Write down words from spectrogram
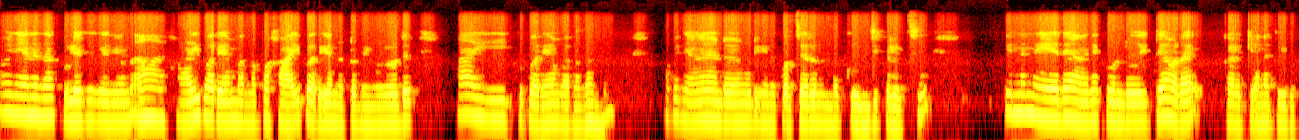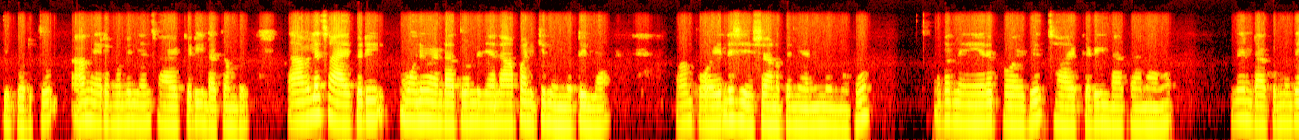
അപ്പോൾ ഞാനിതാ കുളിയൊക്കെ കഴിഞ്ഞ് വന്ന് ആ ഹായ് പറയാൻ പറഞ്ഞപ്പോൾ ഹായ് പറയാൻ കേട്ടോ നിങ്ങളോട്. ഹായിക്ക് പറയാൻ പറഞ്ഞതാണ്. അപ്പോൾ ഞങ്ങൾ രണ്ടുപേരും കൂടി ഇങ്ങനെ കുറച്ച് നേരം നിന്ന് കൊഞ്ചി കളിച്ച് പിന്നെ നേരെ അവനെ കൊണ്ടുപോയിട്ട് അവിടെ കളിക്കാനൊക്കെ ഇരുത്തി കൊടുത്തു. ആ നേരം കൊണ്ട് ഞാൻ ചായക്കടി ഉണ്ടാക്കാൻ പോയി. രാവിലെ ചായക്കടി മോന് വേണ്ടാത്തതുകൊണ്ട് ഞാൻ ആ പണിക്ക് നിന്നിട്ടില്ല. അവൻ പോയതിന്റെ ശേഷമാണ് ഇപ്പം ഞാൻ നിന്നത്. അപ്പം നേരെ പോയത് ചായക്കടി ഉണ്ടാക്കാനാണ്. ഇത് ഉണ്ടാക്കുന്നത്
